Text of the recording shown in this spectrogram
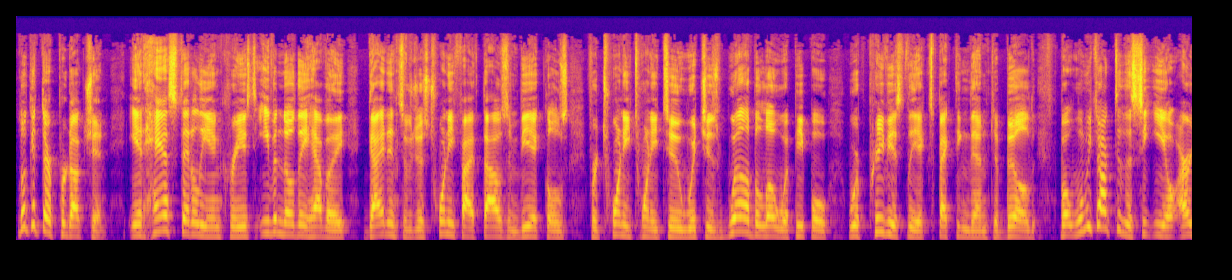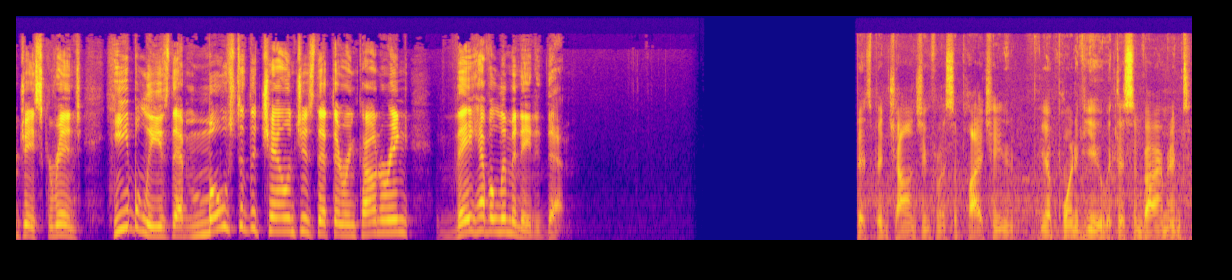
look at their production. It has steadily increased, even though they have a guidance of just 25,000 vehicles for 2022, which is well below what people were previously expecting them to build. But when we talk to the CEO, RJ Scaringe, he believes that most of the challenges that they're encountering, they have eliminated them. It's been challenging from a supply chain you know, point of view with this environment.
